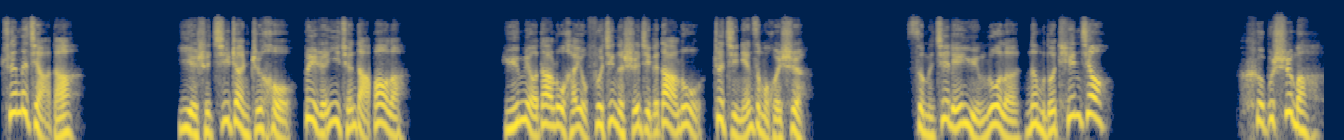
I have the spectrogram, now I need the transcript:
真的假的？也是激战之后被人一拳打爆了。鱼淼大陆还有附近的十几个大陆，这几年怎么回事？怎么接连陨落了那么多天骄？可不是吗？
